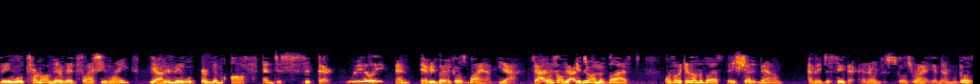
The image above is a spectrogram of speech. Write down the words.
they will turn on their red flashing lights Yeah. and then they will turn them off and just sit there Really? and everybody goes by them. Yeah. That once all the kids are on the bus, once all the kids are on the bus, they shut it down and they just stay there and everyone just goes right and everyone goes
